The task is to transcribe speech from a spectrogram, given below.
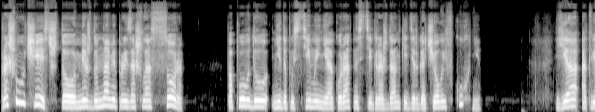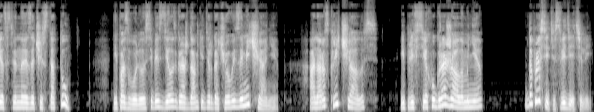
Прошу учесть, что между нами произошла ссора по поводу недопустимой неаккуратности гражданки Дергачевой в кухне. Я, ответственная за чистоту, и позволила себе сделать гражданке Дергачевой замечание. Она раскричалась и при всех угрожала мне. Допросите свидетелей.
